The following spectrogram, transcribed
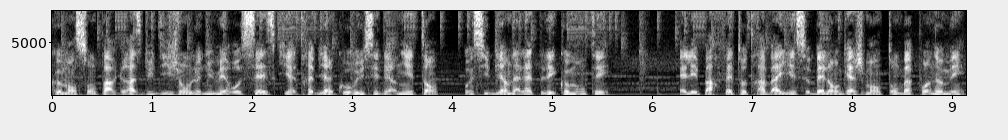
Commençons par Grâce du Dijon le numéro 16 qui a très bien couru ces derniers temps, aussi bien à l'attelé qu'au monté. Elle est parfaite au travail et ce bel engagement tombe à point nommé.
